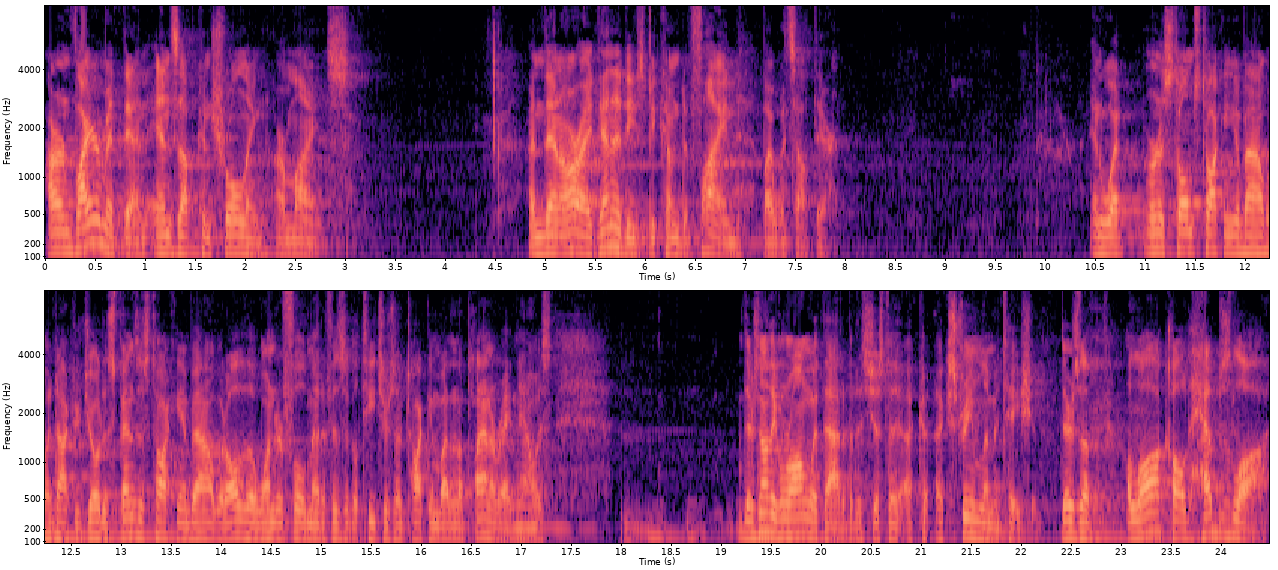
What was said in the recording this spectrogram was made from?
Our environment then ends up controlling our minds. And then our identities become defined by what's out there. And what Ernest Holmes is talking about, what Dr. Joe Dispenza is talking about, what all the wonderful metaphysical teachers are talking about on the planet right now is there's nothing wrong with that, but it's just an extreme limitation. There's a, a law called Hebb's Law,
